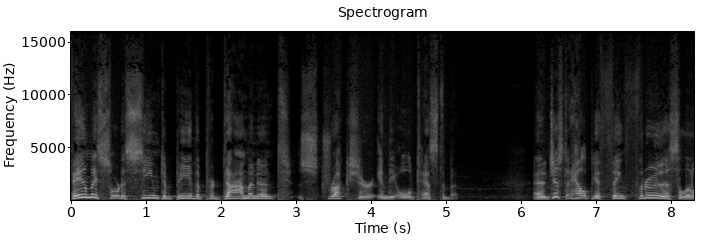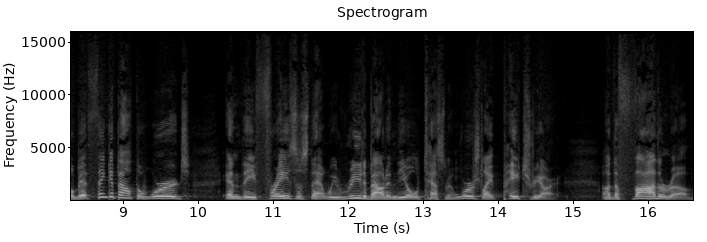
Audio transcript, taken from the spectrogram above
Family sort of seemed to be the predominant structure in the Old Testament. And just to help you think through this a little bit, think about the words and the phrases that we read about in the Old Testament. Words like patriarch, uh, the father of,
